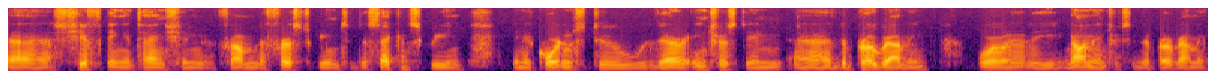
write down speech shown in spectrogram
uh, shifting attention from the first screen to the second screen in accordance to their interest in uh, the programming or the non-interest in the programming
